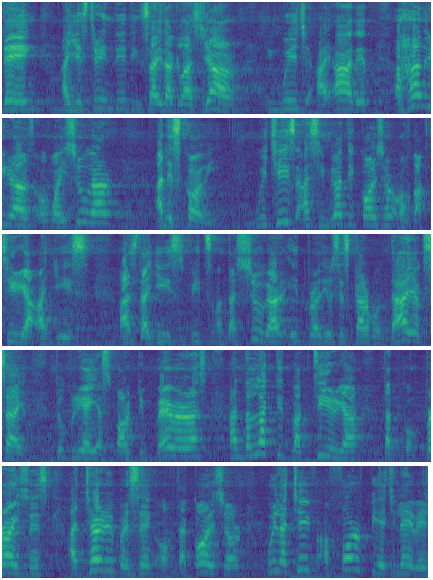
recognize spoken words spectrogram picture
Then I strained it inside a glass jar in which I added 100 grams of white sugar and SCOBY, which is a symbiotic culture of bacteria and yeast. As the yeast feeds on the sugar, it produces carbon dioxide to create a sparkling beverage, and the lactic bacteria that comprises a 30% of the culture will achieve a 4 pH level,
